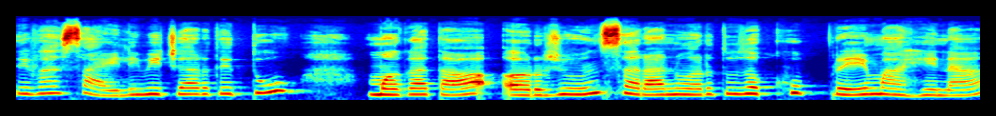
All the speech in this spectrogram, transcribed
तेव्हा सायली विचारते तू? मग आता अर्जुन सरांवर तुझं खूप प्रेम आहे ना?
